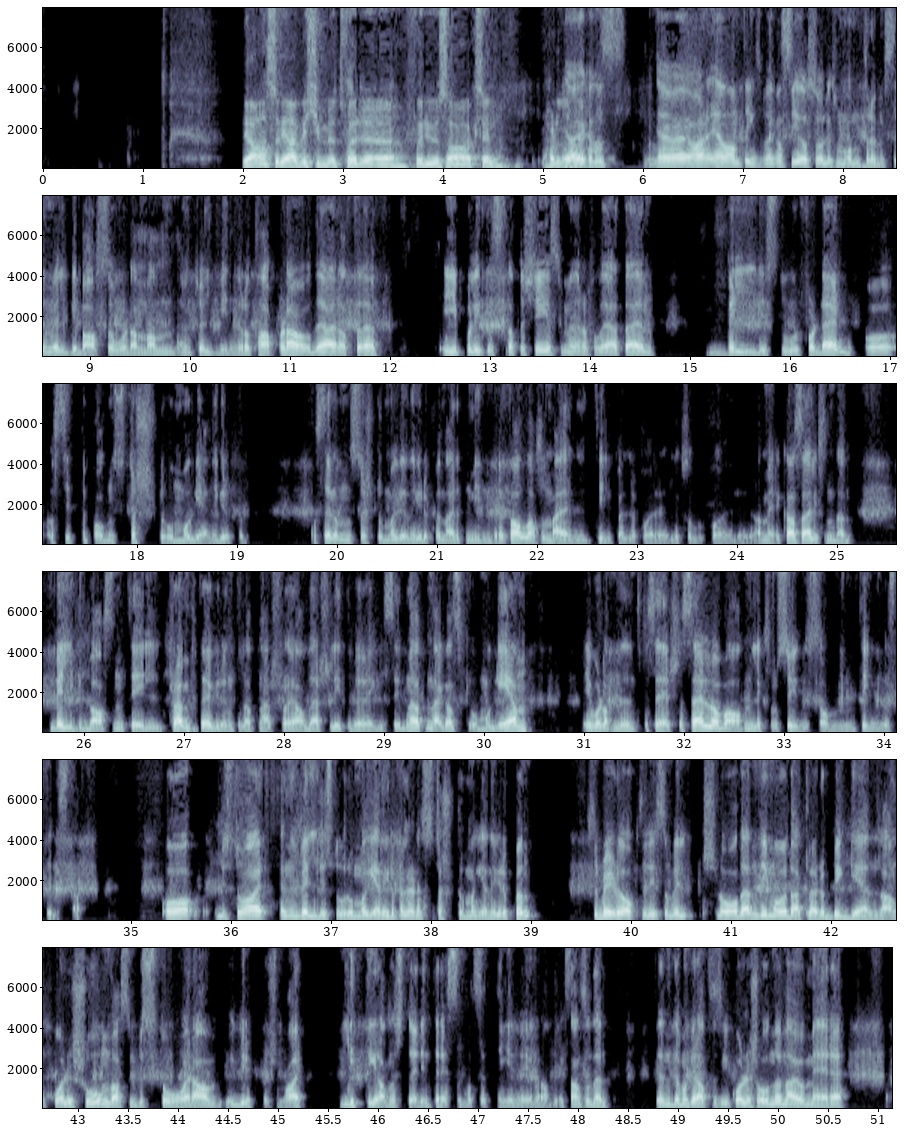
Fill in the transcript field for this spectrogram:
Ja, så vi er bekymret for, uh, for USA, Aksel. Har du noe ja, jeg, kan, jeg har en annen ting som jeg kan si også liksom, om Trumps velgerbase hvordan man eventuelt vinner og taper. da, og det er at uh, i politisk strategi så mener jeg at det er en veldig stor fordel å, sitte på den største homogene gruppen. Og selv om den største homogene gruppen er et mindretall, da, som er tilfellet for, liksom, for, Amerika, så er liksom den velgerbasen til Trump det er grunnen til at den er så, ja, det er så lite bevegelse i den, at den er ganske homogen i hvordan den identifiserer seg selv, og hva den liksom synes om tingenes tilstand. Og hvis du har en veldig stor homogene gruppe, eller den største homogene gruppen, så blir det jo opp til de som vil slå den. De må jo da klare å bygge en eller annen koalisjon da, som består av grupper som har litt større interessemotsetninger i hverandre. Så den, den, demokratiske koalisjonen den er jo mer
